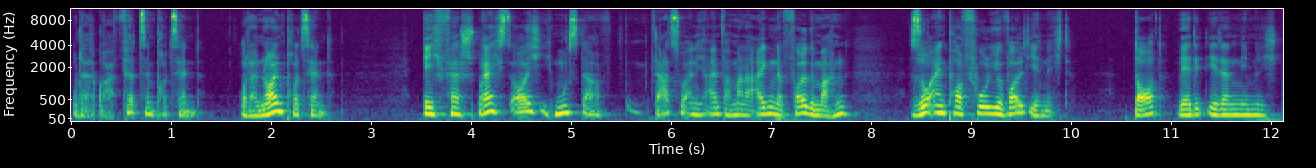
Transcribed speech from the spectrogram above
oder sogar 14 Prozent oder 9 Prozent. Ich verspreche es euch, ich muss da, dazu eigentlich einfach mal eine eigene Folge machen. So ein Portfolio wollt ihr nicht. Dort werdet ihr dann nämlich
